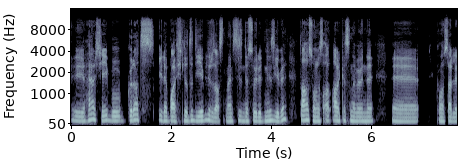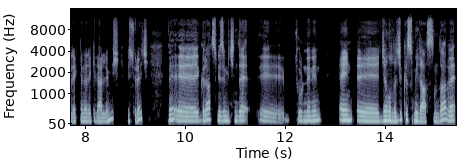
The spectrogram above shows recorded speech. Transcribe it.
e, her şey bu Graz ile başladı diyebiliriz aslında. Yani sizin de söylediğiniz gibi. Daha sonrası arkasına ve önüne e, konserler eklenerek ilerlemiş bir süreç. Ve e, Graz bizim için de e, turnenin en e, can alıcı kısmıydı aslında ve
